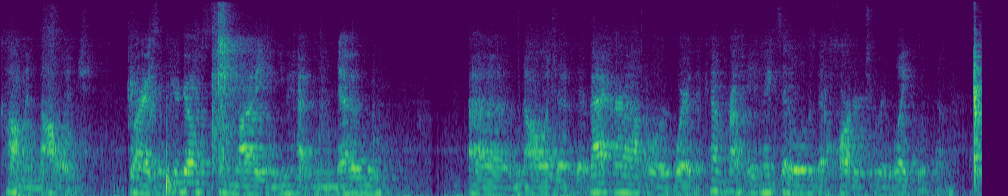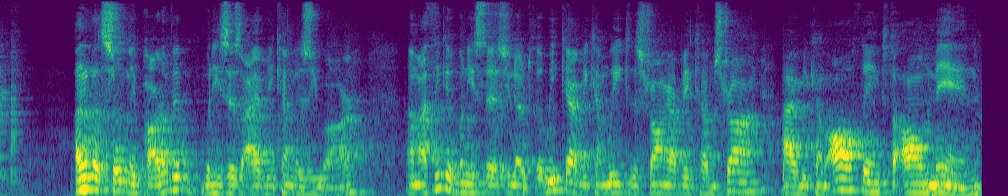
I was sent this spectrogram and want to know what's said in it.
common knowledge. Whereas if you're going to somebody and you have no uh, knowledge of their background or where they come from, it makes it a little bit harder to relate with them. I think that's certainly part of it when he says, I have become as you are. Um, I think of when he says, you know, to the weak I become weak, to the strong I become strong, I have become all things to all men.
